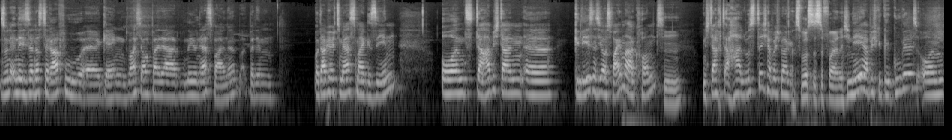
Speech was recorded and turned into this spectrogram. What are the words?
so in dieser Nosterafu-Gang. Du warst ja auch bei der Millionärswahl, ne? Bei dem, und da habe ich euch zum ersten Mal gesehen. Und da habe ich dann äh, gelesen, dass ihr aus Weimar kommt. Mhm. Und ich dachte, aha, lustig, habe ich mal. Das wusstest du vorher nicht. Nee, habe ich ge- gegoogelt und.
